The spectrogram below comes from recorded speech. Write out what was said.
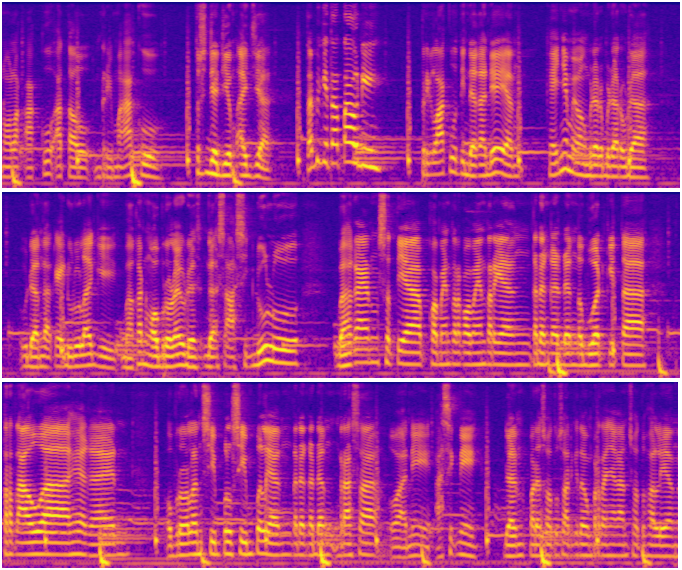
nolak aku atau nerima aku terus dia diem aja. Tapi kita tahu nih perilaku tindakan dia yang kayaknya memang benar-benar udah udah nggak kayak dulu lagi. Bahkan ngobrolnya udah nggak seasik dulu. Bahkan setiap komentar-komentar yang kadang-kadang ngebuat kita tertawa ya kan? Obrolan simple-simple yang kadang-kadang ngerasa wah ini asik nih. Dan pada suatu saat kita mempertanyakan suatu hal yang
